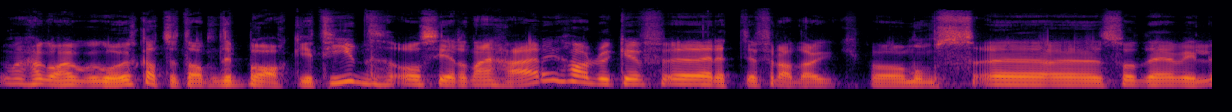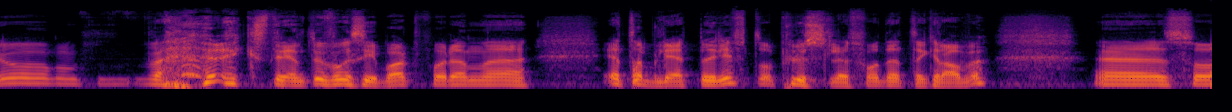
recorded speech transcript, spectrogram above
her går jo skatteetaten tilbake i tid og sier at nei, her har du ikke rett til fradrag på moms. Eh, så det vil jo være ekstremt uforutsigbart for en eh, etablert bedrift å plutselig få dette kravet. Eh, så,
